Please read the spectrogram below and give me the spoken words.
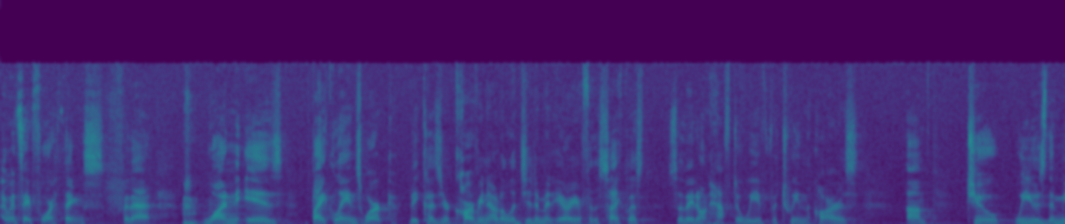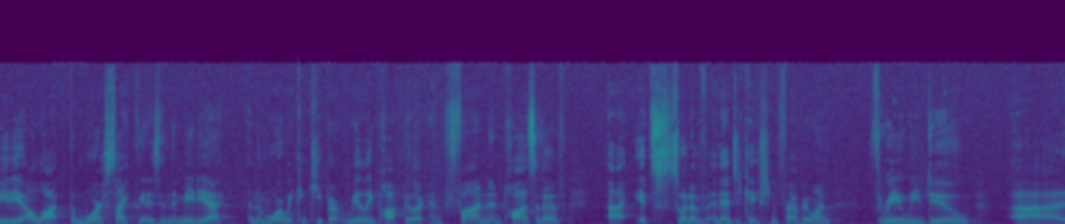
I would say four things for that. One is bike lanes work because you're carving out a legitimate area for the cyclist so they don't have to weave between the cars. Um, two, we use the media a lot. The more cycling is in the media, and the more we can keep it really popular and fun and positive, uh, it's sort of an education for everyone. Three, we do, uh,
